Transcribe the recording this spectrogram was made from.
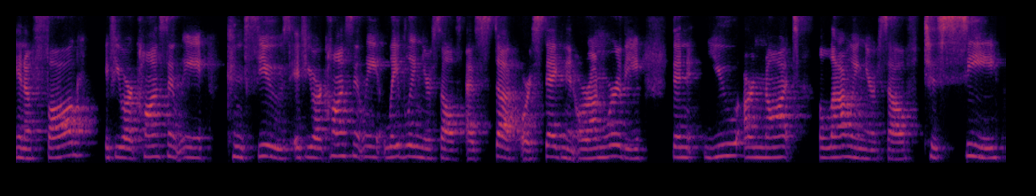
in a fog, if you are constantly confused, if you are constantly labeling yourself as stuck or stagnant or unworthy, then you are not allowing yourself to see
